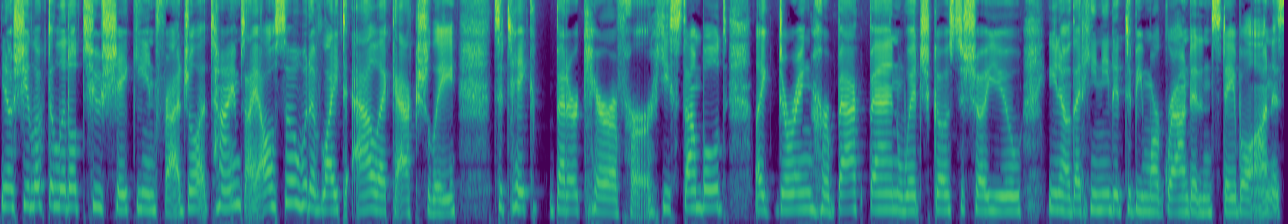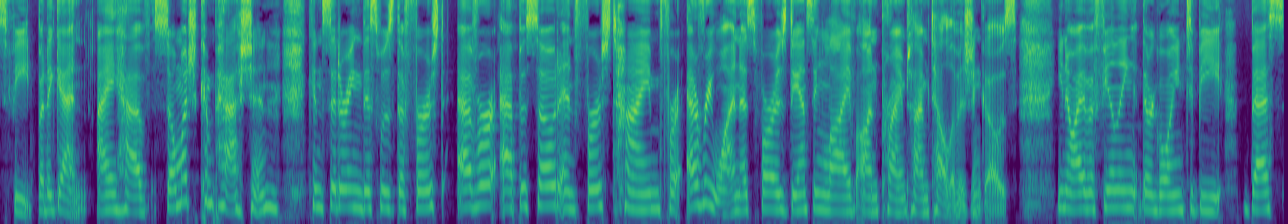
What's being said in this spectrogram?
You know, she looked a little too shaky and fragile at times. I also would have liked Alec actually to take better care of her. He stumbled like during her back bend, which goes to show you, you know, that he needed to be more grounded and stable on his feet. But again, I have so much compassion considering this was the first ever episode and first time for everyone as far as dancing live on primetime television goes you know, I have a feeling they're going to be best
